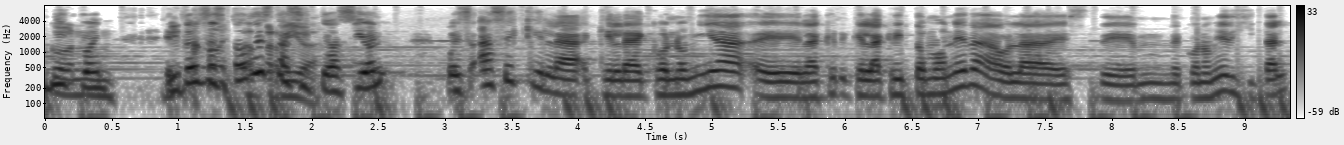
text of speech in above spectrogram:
con Bitcoin. Entonces, toda esta situación pues hace que la, que la economía, eh, que la criptomoneda o la, este, economía digital,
